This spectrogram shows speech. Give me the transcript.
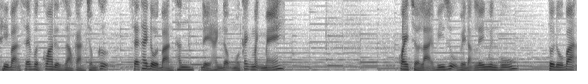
thì bạn sẽ vượt qua được rào cản chống cự, sẽ thay đổi bản thân để hành động một cách mạnh mẽ. Quay trở lại ví dụ về Đặng Lê Nguyên Vũ, Tôi đố bạn,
